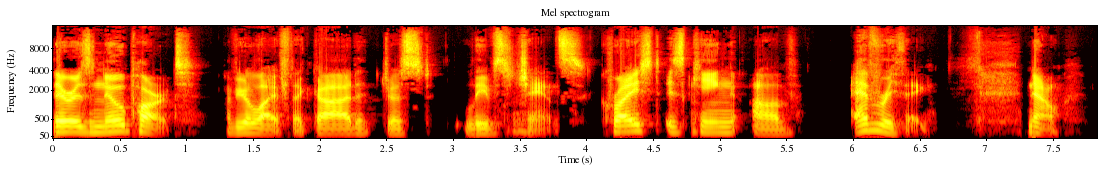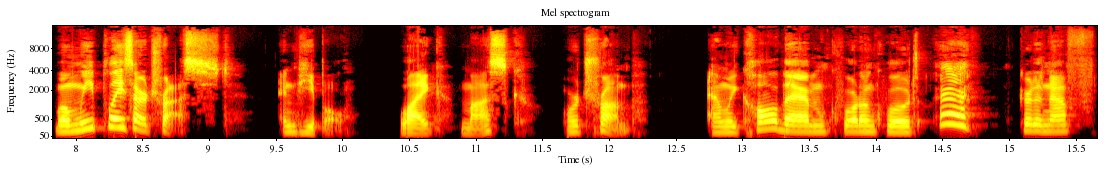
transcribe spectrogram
there is no part of your life that God just leaves to chance. Christ is king of everything. Now, when we place our trust in people like Musk or Trump, and we call them quote unquote, eh, good enough,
